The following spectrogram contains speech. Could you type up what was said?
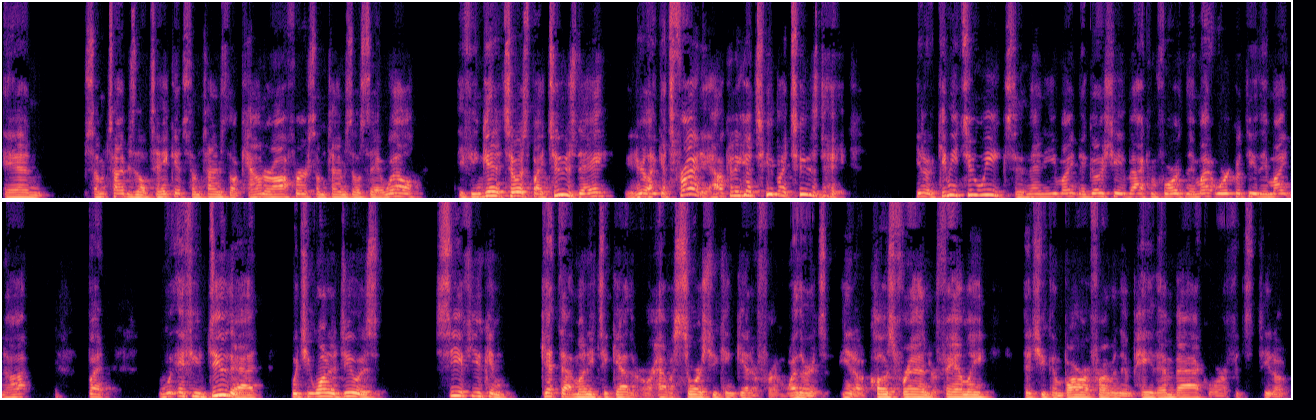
And sometimes they'll take it, sometimes they'll counteroffer, sometimes they'll say, well, if you can get it to us by Tuesday, and you're like, it's Friday, how can I get to you by Tuesday? You know, give me two weeks, and then you might negotiate back and forth, and they might work with you, they might not. But if you do that, what you want to do is see if you can get that money together or have a source you can get it from, whether it's you know a close friend or family that you can borrow from and then pay them back, or if it's you know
